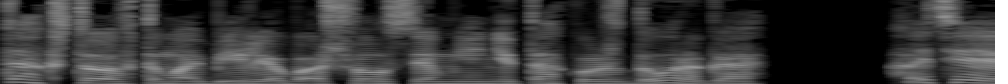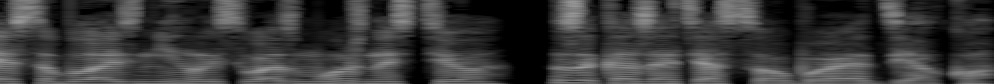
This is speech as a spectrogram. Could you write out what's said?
так что автомобиль обошелся мне не так уж дорого, хотя я соблазнилась возможностью заказать особую отделку.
